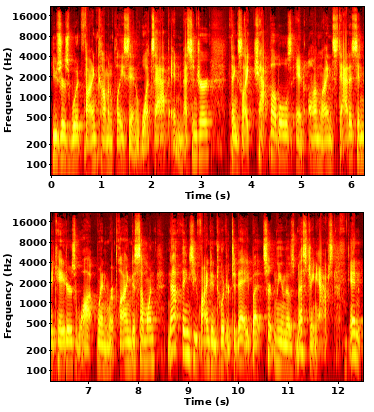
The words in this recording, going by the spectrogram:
users would find commonplace in WhatsApp and Messenger, things like chat bubbles and online status indicators when replying to someone. Not things you find in Twitter today, but certainly in those messaging apps. And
